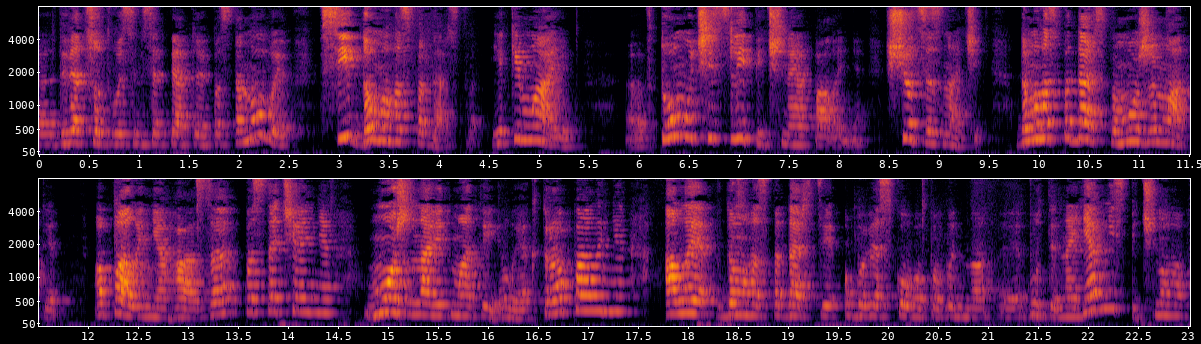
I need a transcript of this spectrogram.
е, 985 постановою всі домогосподарства, які мають е, в тому числі пічне опалення. Що це значить? Домогосподарство може мати опалення газопостачання, може навіть мати електроопалення, але в домогосподарстві обов'язково повинна е, бути наявність пічного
